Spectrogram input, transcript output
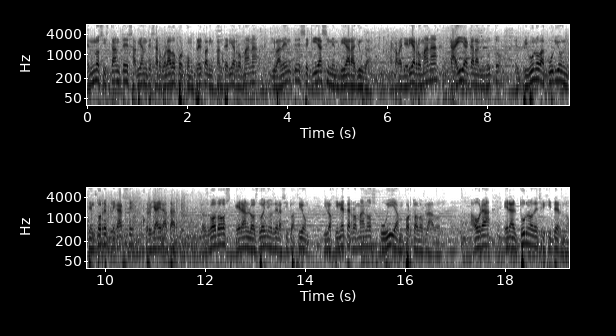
En unos instantes habían desarbolado por completo a la infantería romana y Valente seguía sin enviar ayuda. La caballería romana caía cada minuto, el tribuno Bacurio intentó replegarse, pero ya era tarde. Los godos eran los dueños de la situación y los jinetes romanos huían por todos lados. Ahora era el turno de Frigiterno.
